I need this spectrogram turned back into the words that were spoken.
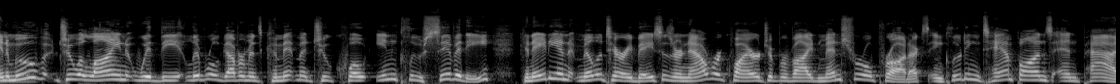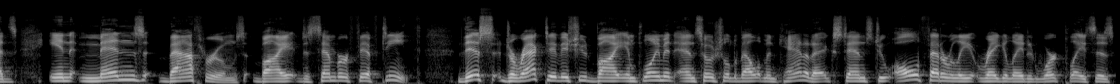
In a move to align with the Liberal government's commitment to, quote, inclusivity, Canadian military bases are now required to provide menstrual products, including tampons and pads, in men's bathrooms by December 15th. This directive, issued by Employment and Social Development Canada, extends to all federally regulated workplaces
